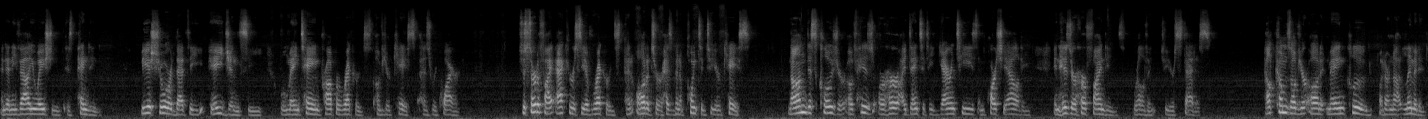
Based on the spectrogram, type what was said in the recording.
and an evaluation is pending. Be assured that the agency will maintain proper records of your case as required. To certify accuracy of records, an auditor has been appointed to your case. Non disclosure of his or her identity guarantees impartiality in his or her findings relevant to your status. Outcomes of your audit may include, but are not limited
